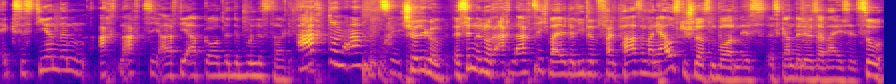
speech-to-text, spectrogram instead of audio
existierenden 88 AfD-Abgeordneten im Bundestag. 88. Entschuldigung, es sind nur noch 88, weil der liebe Frank Pasemann ja ausgeschlossen worden ist, skandalöserweise. So.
